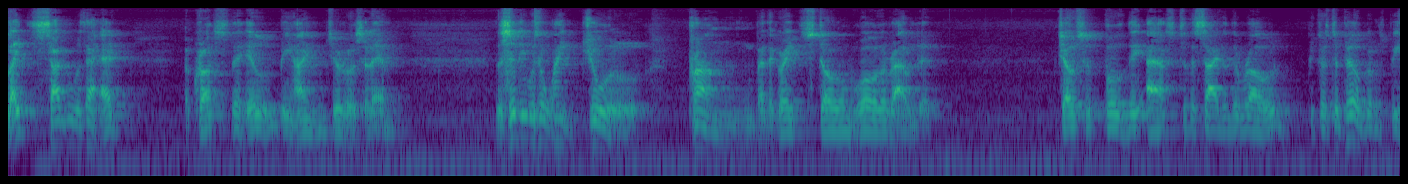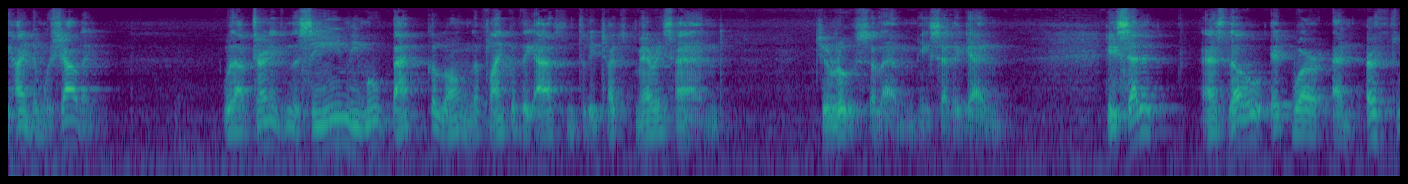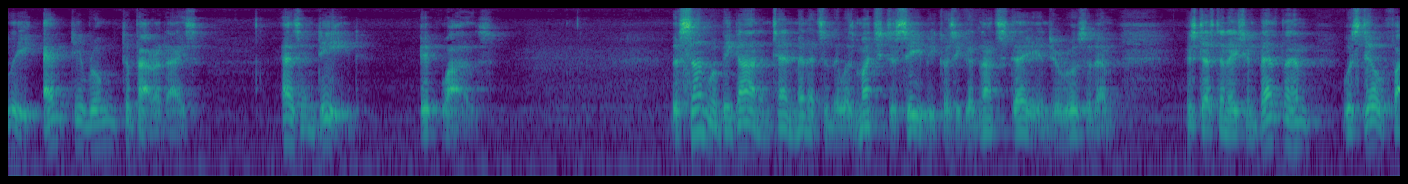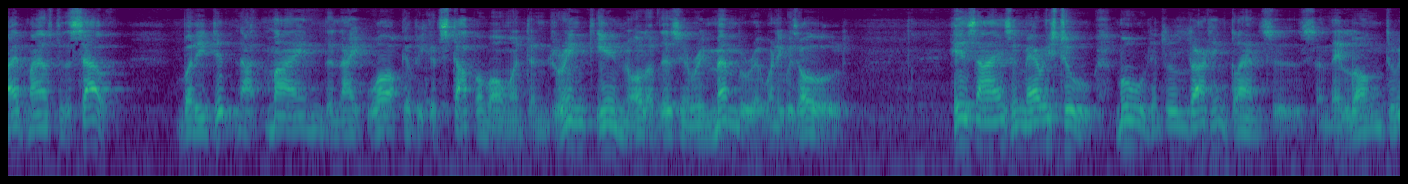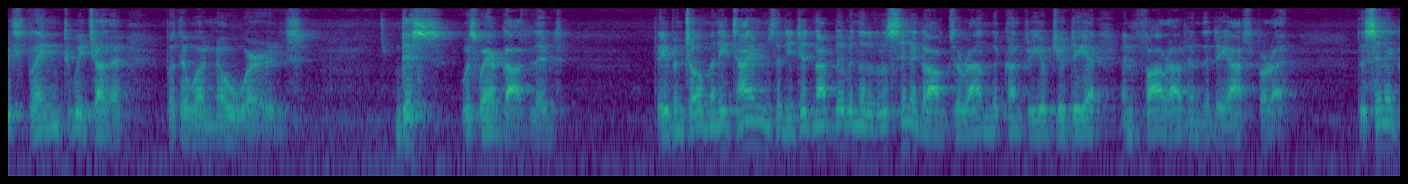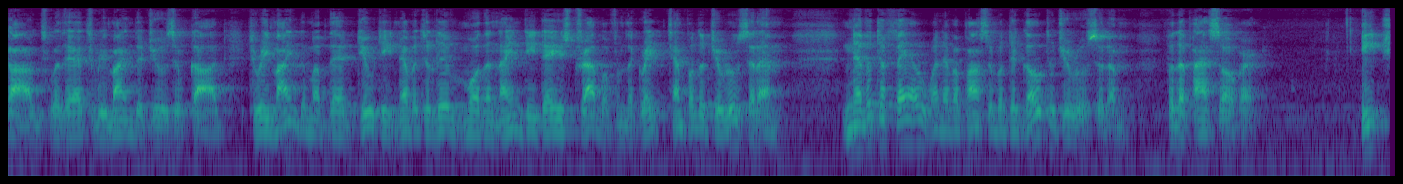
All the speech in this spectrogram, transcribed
The late sun was ahead, across the hill behind Jerusalem. The city was a white jewel, pronged by the great stone wall around it. Joseph pulled the ass to the side of the road because the pilgrims behind him were shouting. Without turning from the scene, he moved back along the flank of the ass until he touched Mary's hand. Jerusalem, he said again. He said it as though it were an earthly anteroom to paradise, as indeed it was. The sun would be gone in ten minutes, and there was much to see because he could not stay in Jerusalem. His destination, Bethlehem, was still five miles to the south, but he did not mind the night walk if he could stop a moment and drink in all of this and remember it when he was old. His eyes and Mary's too moved into darting glances, and they longed to exclaim to each other, but there were no words. This was where God lived. They had been told many times that he did not live in the little synagogues around the country of Judea and far out in the diaspora. The synagogues were there to remind the Jews of God, to remind them of their duty never to live more than 90 days' travel from the great temple of Jerusalem, never to fail whenever possible to go to Jerusalem for the Passover. Each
